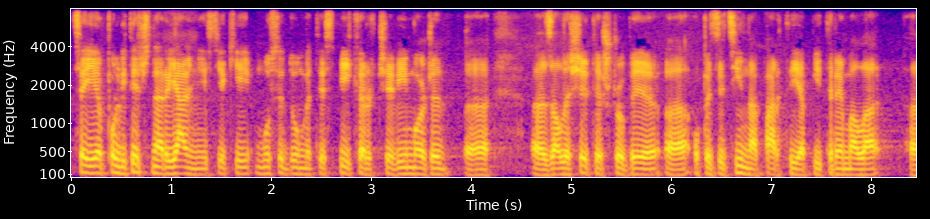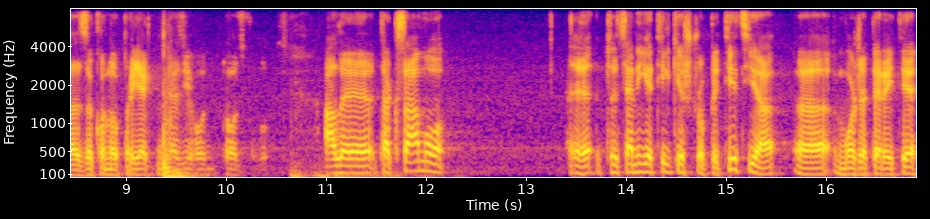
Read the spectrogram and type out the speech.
це є політична реальність, яку мусить думати спікер, чи він може е, е, залишити, щоб е, опозиційна партія підтримала е, законопроєкт без його дозволу. Але так само Е, це не є тільки що петиція е, може перейти,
